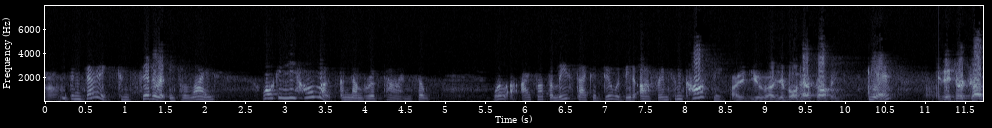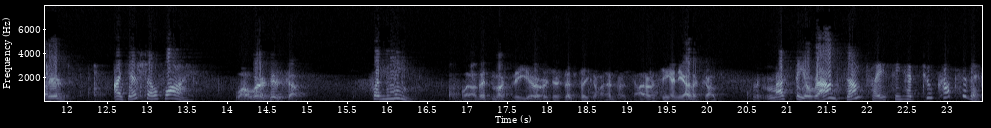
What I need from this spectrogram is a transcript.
Oh. He'd been very considerate and polite, walking me home a, a number of times. So, well, I thought the least I could do would be to offer him some coffee. Oh, did you, uh, you both have coffee? Yes? Is this your cup here? I guess so. Why? Well, where's his cup? What do you mean? Well, this must be yours. There's lipstick on it, but I don't see any other cup. Well, it must be around someplace. He had two cups of it.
